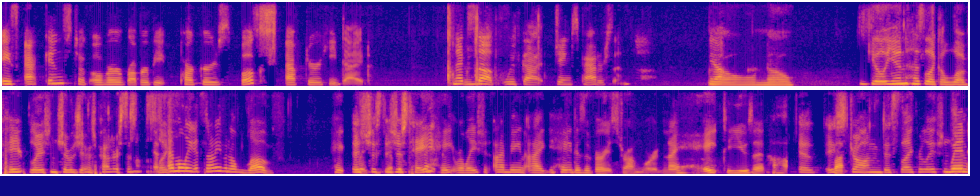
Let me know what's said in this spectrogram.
Ace Atkins took over Robert B. Parker's books after he died. Next Mm-hmm. up, we've got James Patterson. Yeah. No, no. Gillian has like a love hate relationship with James Patterson. Like Emily, it's not even a love hate. It's just- it's just hate? hate relation. I mean, I hate is a very strong word, and I hate to use it. A, a strong dislike relationship When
